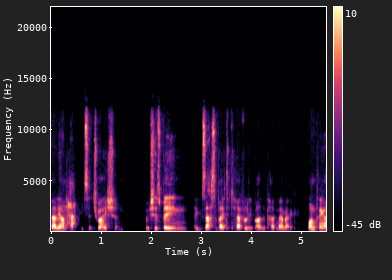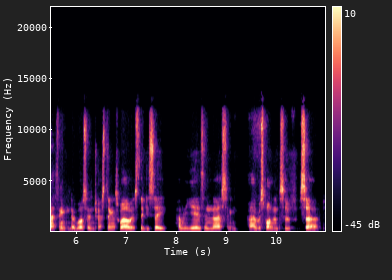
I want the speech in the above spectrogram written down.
fairly unhappy situation, which has been exacerbated heavily by the pandemic. One thing I think that was interesting as well is that you see how many years in nursing uh, respondents have served.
